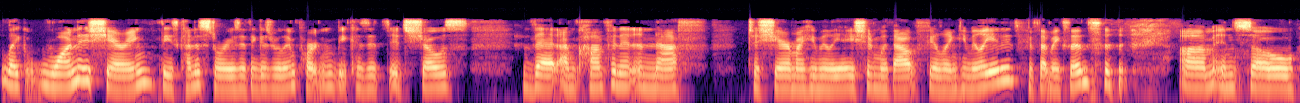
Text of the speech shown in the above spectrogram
like one is sharing these kind of stories i think is really important because it, it shows that i'm confident enough to share my humiliation without feeling humiliated, if that makes sense. um, and so,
